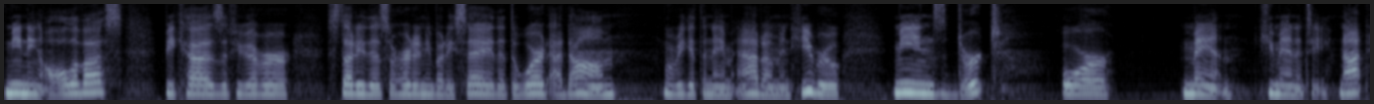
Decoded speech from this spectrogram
meaning all of us, because if you've ever studied this or heard anybody say that the word Adam, where we get the name Adam in Hebrew, means dirt or man, humanity. Not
